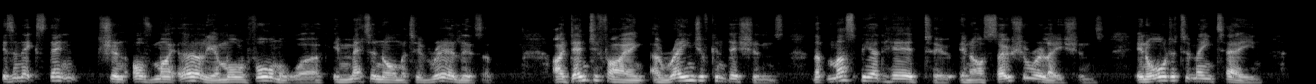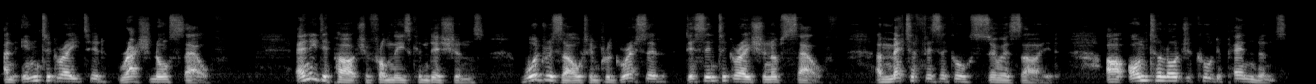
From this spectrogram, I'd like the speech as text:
is an extension of my earlier, more formal work in metanormative realism, identifying a range of conditions that must be adhered to in our social relations in order to maintain an integrated rational self. Any departure from these conditions would result in progressive disintegration of self, a metaphysical suicide. Our ontological dependence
